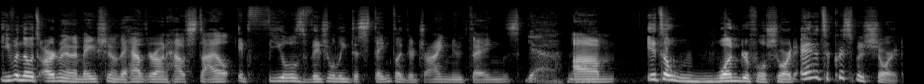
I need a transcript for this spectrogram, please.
even though it's Aardman animation and they have their own house style, it feels visually distinct, like they're trying new things. Yeah. Um, it's a wonderful short, and it's a Christmas short.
